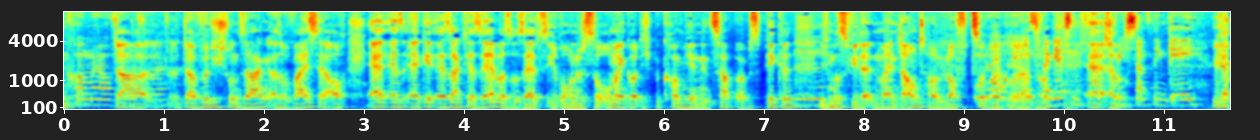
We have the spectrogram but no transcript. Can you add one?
und kommen wir auf da, Fall. da würde ich schon sagen, also weiß er auch, er, er, er, er sagt ja selber so selbstironisch so, oh mein Gott, ich bekomme hier in den Suburbs Pickel, ich muss wieder in meinen Downtown-Loft Oder zurück auch oder, so. unvergessen, Äh, Fetch äh, Me Something Gay. ja,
